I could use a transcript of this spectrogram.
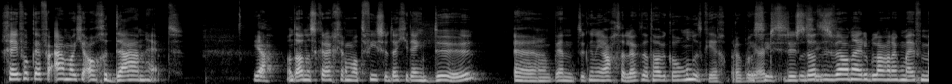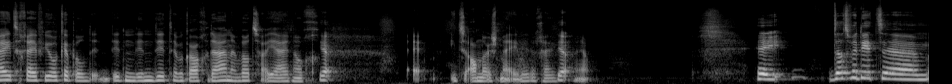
geef ook even aan wat je al gedaan hebt. Ja, Want anders krijg je allemaal adviezen dat je denkt, de, eh, ik ben natuurlijk niet achterlijk, dat heb ik al honderd keer geprobeerd. Precies, dus dat is wel een hele belangrijk om even mee te geven. Joh, ik heb al dit, dit en dit, heb ik al gedaan en wat zou jij nog Ja. eh, iets anders mee willen geven? Ja. ja. hey, dat we dit ehm,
